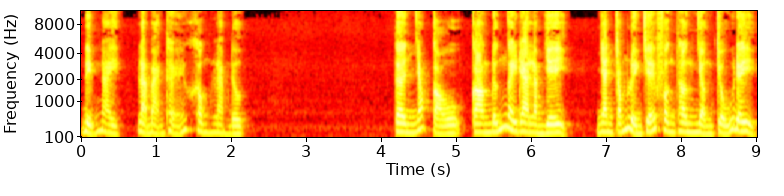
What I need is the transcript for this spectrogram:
Điểm này là bản thể không làm được. Tên nhóc cậu còn đứng ngay ra làm gì? Nhanh chóng luyện chế phân thân nhận chủ đi.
